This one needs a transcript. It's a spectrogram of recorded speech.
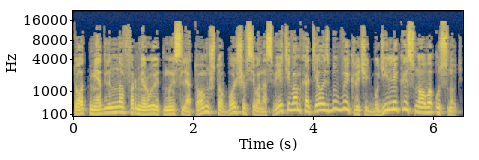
Тот медленно формирует мысль о том, что больше всего на свете вам хотелось бы выключить будильник и снова уснуть.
